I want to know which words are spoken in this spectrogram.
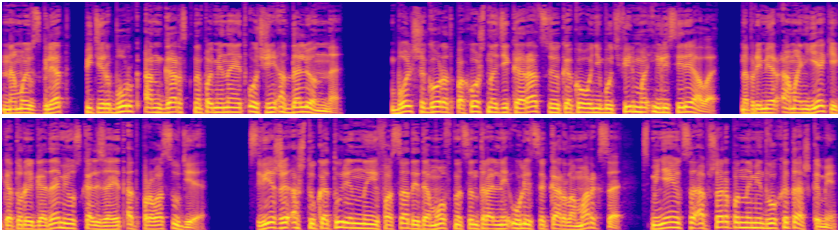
На мой взгляд, Петербург Ангарск напоминает очень отдаленно. Больше город похож на декорацию какого-нибудь фильма или сериала, например, о маньяке, который годами ускользает от правосудия. Свежеоштукатуренные фасады домов на центральной улице Карла Маркса сменяются обшарпанными двухэтажками,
